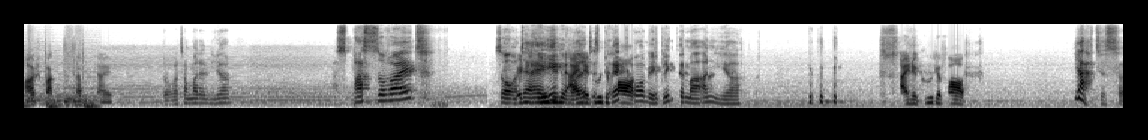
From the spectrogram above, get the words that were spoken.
Arschbacken zusammenknallen. So, was haben wir denn hier? Das passt soweit. So, und der Herr Hegewald ist direkt Fahrt. vor mir. Ich blink den mal an hier. Eine gute Fahrt. Ja, das äh,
